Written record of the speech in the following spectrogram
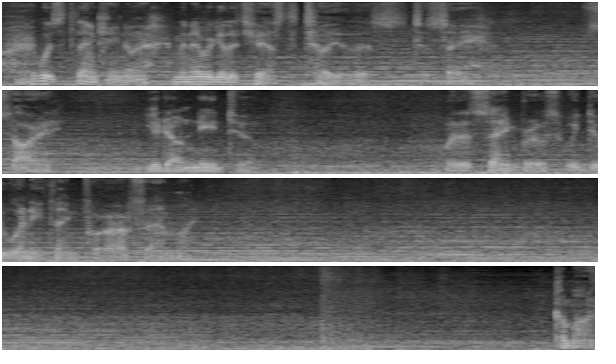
I was thinking, I may never get a chance to tell you this, to say sorry. You don't need to. We're the same, Bruce. We'd do anything for our family. Come on.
